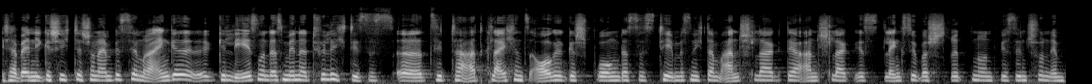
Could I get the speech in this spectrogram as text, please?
Ich habe in die Geschichte schon ein bisschen reingelesen und da ist mir natürlich dieses äh, Zitat gleich ins Auge gesprungen. Das System ist nicht am Anschlag, der Anschlag ist längst überschritten und wir sind schon im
